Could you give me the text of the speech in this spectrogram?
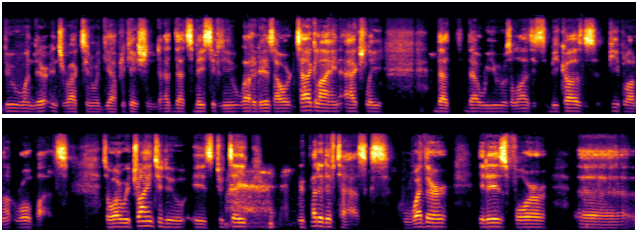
do when they're interacting with the application. That that's basically what it is. Our tagline actually that that we use a lot is because people are not robots. So what we're trying to do is to take repetitive tasks, whether it is for uh,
